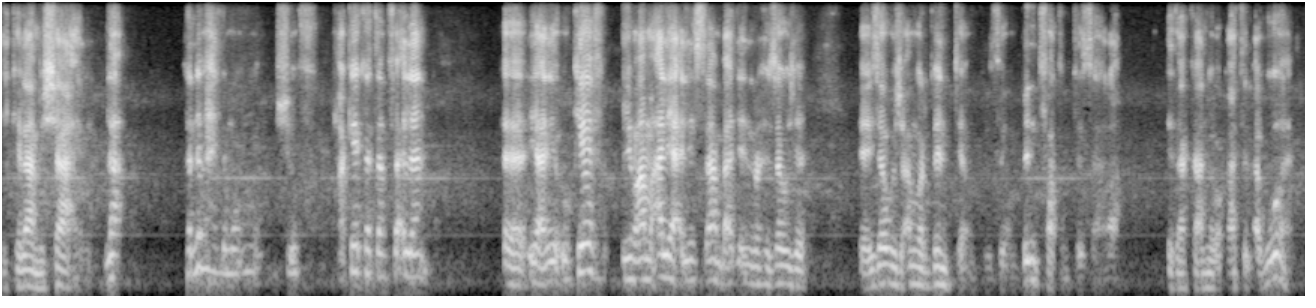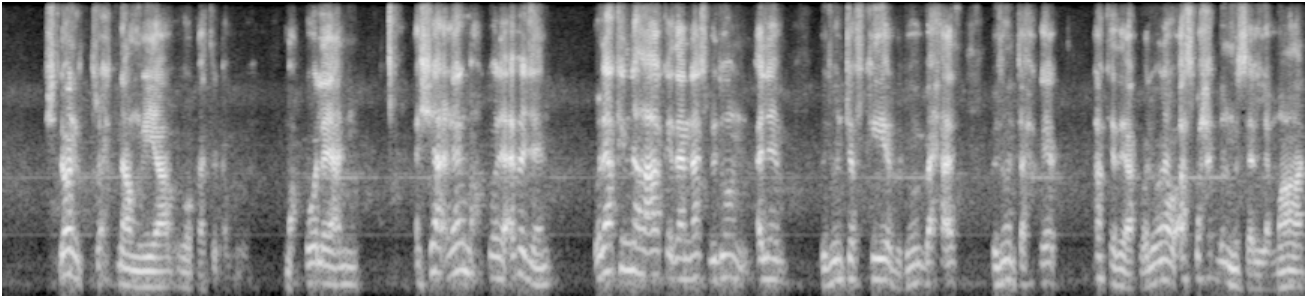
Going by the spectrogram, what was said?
الكلام الشاعري لا فنبحث الموضوع نشوف حقيقة فعلا آه، يعني وكيف الإمام علي عليه السلام بعدين يروح يزوجه يزوج عمر بنته أم كلثوم بنت فاطمة الزهراء إذا كان هو قاتل أبوها. شلون تروح تنام وياه وهو قاتل أبوها معقولة يعني أشياء غير معقولة أبدا ولكنها هكذا الناس بدون علم بدون تفكير بدون بحث بدون تحقيق هكذا يقبلونها وأصبحت من المسلمات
